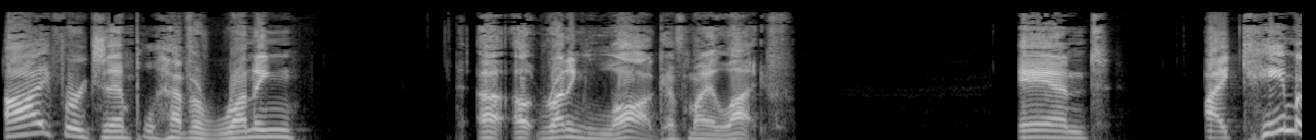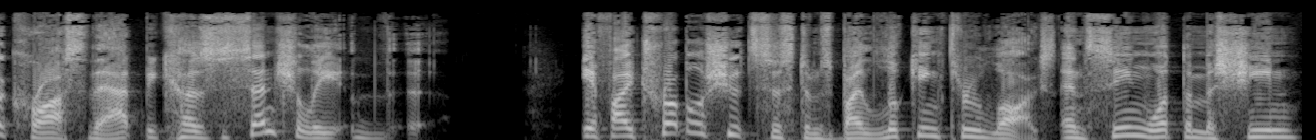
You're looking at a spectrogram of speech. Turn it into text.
I, for example, have a running uh, a running log of my life, and I came across that because essentially, if I troubleshoot systems by looking through logs and seeing what the machine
